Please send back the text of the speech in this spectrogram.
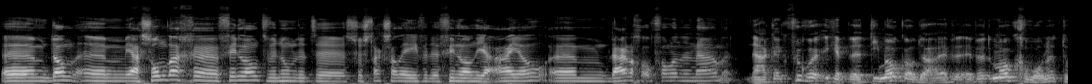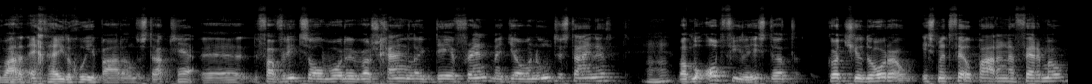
Ehm, dan ehm, ja, zondag eh, Finland. We noemden het zo straks al even de Finlandia Ajo. Ehm, daar nog opvallende namen? Nou, kijk, vroeger, ik heb uh, Timoko daar, hebben heb hem ook gewonnen. Toen waren het echt hele goede paarden aan de start. Ja. De favoriet zal worden waarschijnlijk Dear Friend met Johan Untersteiner. Wat me opviel is dat Cocciodoro is met veel paarden naar Fermo.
